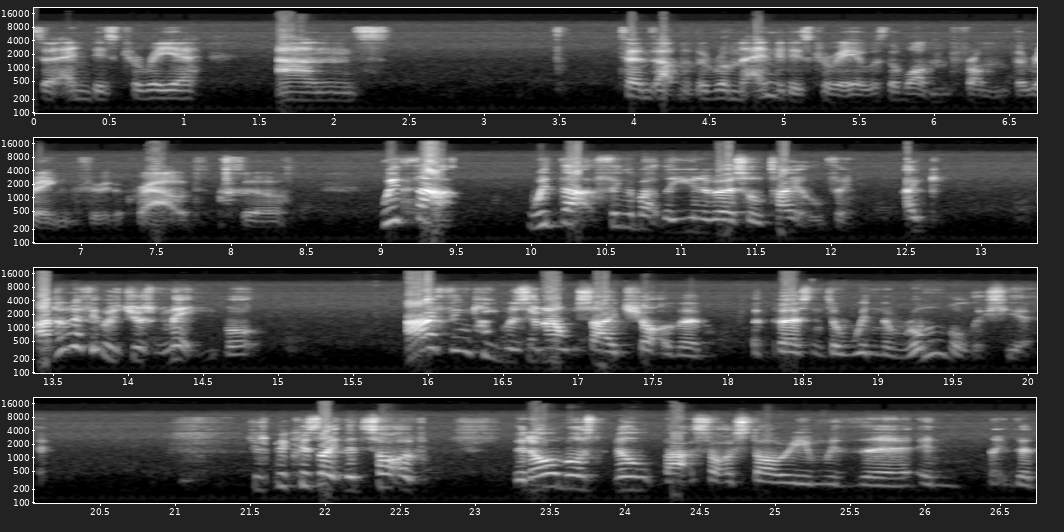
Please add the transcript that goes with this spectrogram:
to end his career, and turns out that the run that ended his career was the one from the ring through the crowd. So with that with that thing about the universal title thing, like I don't know if it was just me, but I think he was an outside shot of a, a person to win the Rumble this year. Just because like they'd sort of they'd almost built that sort of story in with the in like the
